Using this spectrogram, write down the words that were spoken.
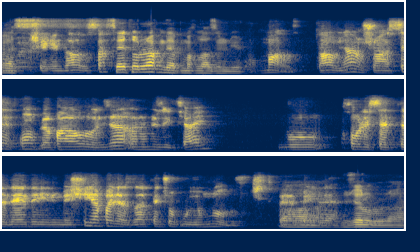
Evet. Bu şekilde alırsak Set olarak mı yapmak lazım diyor. olmaz. Tabii canım şu an set komple para olunca önümüzdeki ay bu Holy Set'te DD25'i yapacağız. Zaten çok uyumlu olur. İşte PvP ile güzel olur ha.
